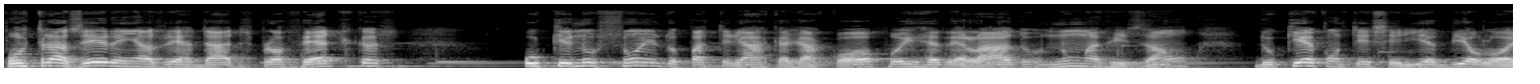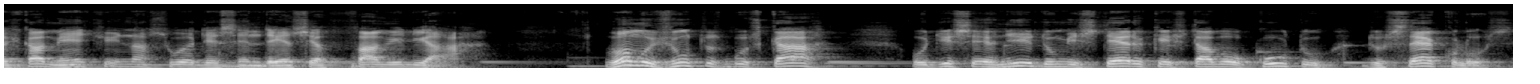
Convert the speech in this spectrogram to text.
por trazerem as verdades proféticas, o que no sonho do patriarca Jacó foi revelado numa visão do que aconteceria biologicamente na sua descendência familiar. Vamos juntos buscar o discernir do mistério que estava oculto dos séculos,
